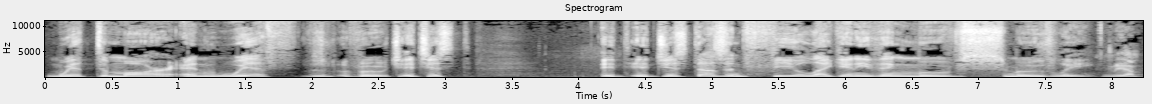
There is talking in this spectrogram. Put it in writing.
with DeMar and with Vooch. It just, it it just doesn't feel like anything moves smoothly. Yep.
